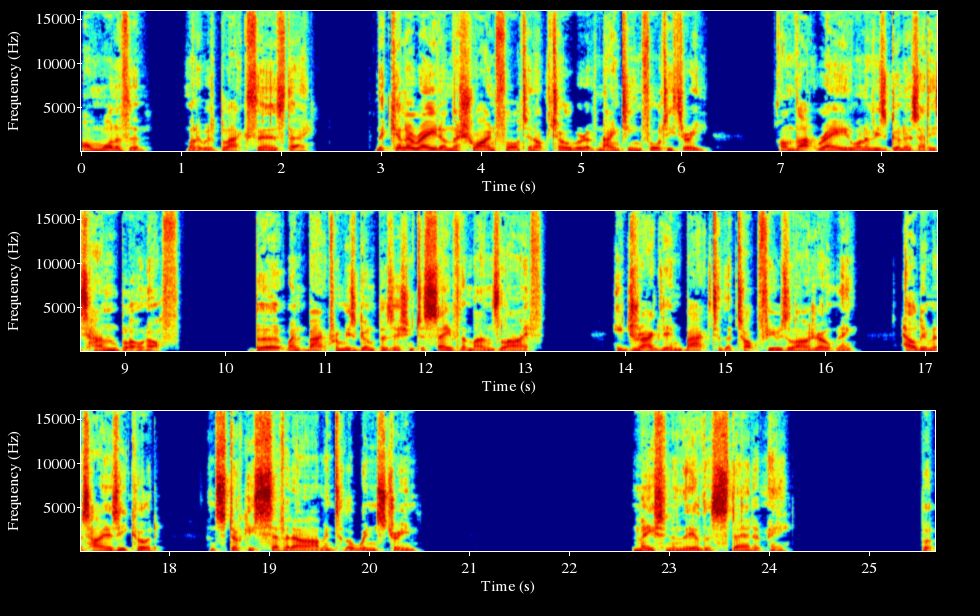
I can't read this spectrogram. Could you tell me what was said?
On one of them, well, it was Black Thursday. The killer raid on the Schweinfurt in October of 1943. On that raid, one of his gunners had his hand blown off. Bert went back from his gun position to save the man's life. He dragged him back to the top fuselage opening, held him as high as he could, and stuck his severed arm into the windstream. Mason and the others stared at me. But,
